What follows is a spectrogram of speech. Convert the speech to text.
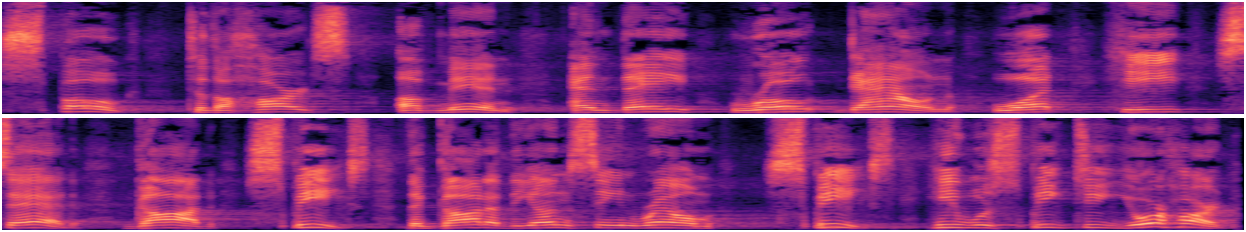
spoke to the hearts of men and they wrote down what he said. God speaks. The God of the unseen realm speaks. He will speak to your heart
